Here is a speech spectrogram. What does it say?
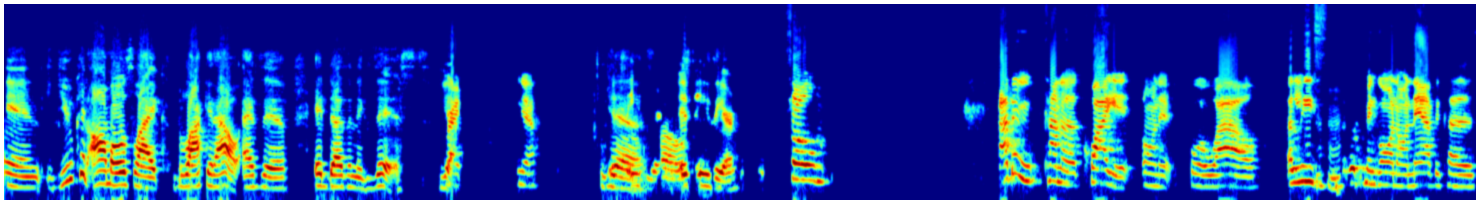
then you can almost like block it out as if it doesn't exist. Yeah. Right. Yeah. Yeah, it's easier. So. It's easier. So I've been kind of quiet on it for a while. At least mm-hmm. what's been going on now because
